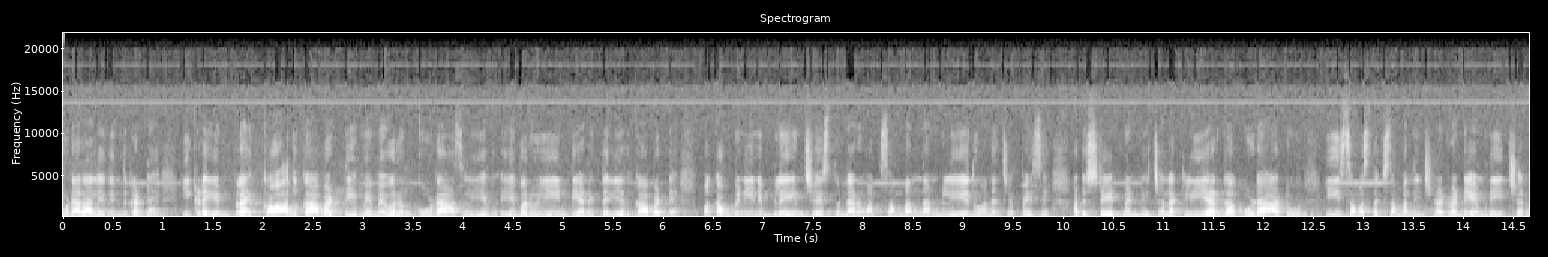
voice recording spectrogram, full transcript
కూడా రాలేదు. ఎందుకంటే ఇక్కడ ఎంప్లాయ్ కాదు కాబట్టి మేము ఎవరు కూడా అసలు ఎవరు ఏంటి అని తెలియదు కాబట్టి మా కంపెనీని బ్లేమ్ చేస్తున్నారు మాకు సంబంధం లేదు అని చెప్పేసి అటు స్టేట్మెంట్ని చాలా క్లియర్గా కూడా అటు ఈ సంస్థకు సంబంధించినటువంటి ఎండీ ఇచ్చారు.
